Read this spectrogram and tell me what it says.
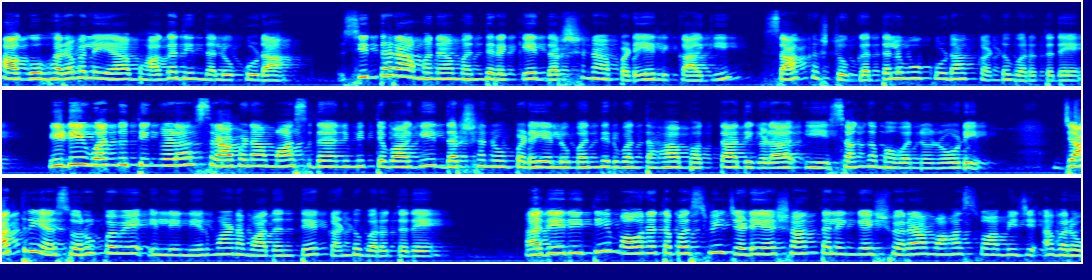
ಹಾಗೂ ಹೊರವಲಯ ಭಾಗದಿಂದಲೂ ಕೂಡ ಸಿದ್ದರಾಮನ ಮಂದಿರಕ್ಕೆ ದರ್ಶನ ಪಡೆಯಲಿಕ್ಕಾಗಿ ಸಾಕಷ್ಟು ಗದ್ದಲವೂ ಕೂಡ ಕಂಡುಬರುತ್ತದೆ. ಇಡೀ ಒಂದು ತಿಂಗಳ ಶ್ರಾವಣ ಮಾಸದ ನಿಮಿತ್ತವಾಗಿ ದರ್ಶನ ಪಡೆಯಲು ಬಂದಿರುವಂತಹ ಭಕ್ತಾದಿಗಳ ಈ ಸಂಗಮವನ್ನು ನೋಡಿ ಜಾತ್ರೆಯ ಸ್ವರೂಪವೇ ಇಲ್ಲಿ ನಿರ್ಮಾಣವಾದಂತೆ ಕಂಡುಬರುತ್ತದೆ. ಅದೇ ರೀತಿ ಮೌನ ತಪಸ್ವಿ ಜಡೆಯ ಶಾಂತಲಿಂಗೇಶ್ವರ ಮಹಾಸ್ವಾಮೀಜಿ ಅವರು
